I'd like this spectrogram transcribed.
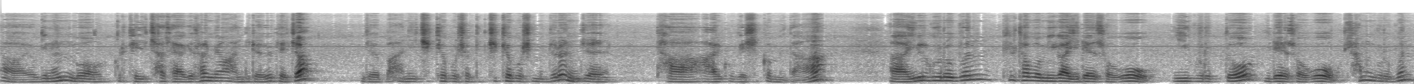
어, 여기는 뭐 그렇게 자세하게 설명 안 드려도 되죠. 이제 많이 지켜보셨 지켜보신 분들은 이제 다 알고 계실 겁니다. 아, 1그룹은 필터 범위가 1에서 5, 2그룹도 1에서 5, 3그룹은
